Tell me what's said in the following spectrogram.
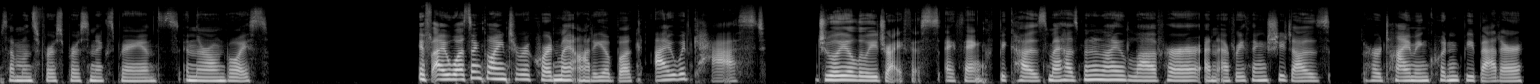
someone's first person experience in their own voice. If I wasn't going to record my audiobook, I would cast Julia Louis Dreyfus, I think, because my husband and I love her and everything she does. Her timing couldn't be better.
